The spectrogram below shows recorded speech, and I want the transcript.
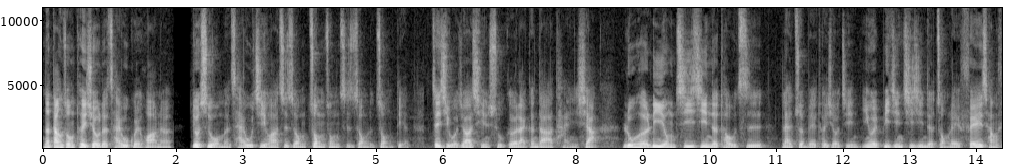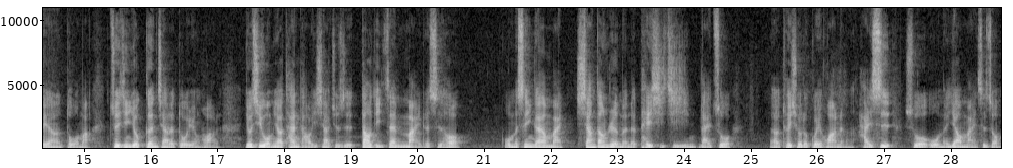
那当中退休的财务规划呢，又是我们财务计划之中重中之重的重点。这一集我就要请鼠哥来跟大家谈一下，如何利用基金的投资来准备退休金。因为毕竟基金的种类非常非常的多嘛，最近又更加的多元化了。尤其我们要探讨一下，就是到底在买的时候。我们是应该要买相当热门的配息基金来做呃退休的规划呢，还是说我们要买这种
